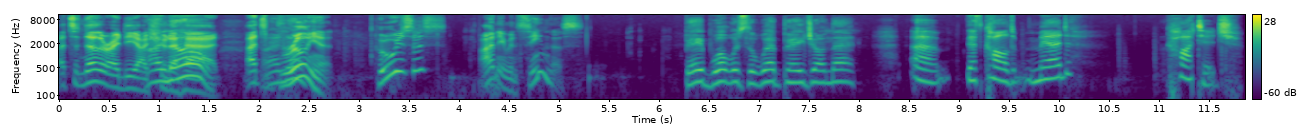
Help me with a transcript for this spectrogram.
That's another idea I I should have had. That's I know. brilliant. Who is this? I hadn't even seen this. Babe, what was the web page on that? Um, that's called Med Cottage.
